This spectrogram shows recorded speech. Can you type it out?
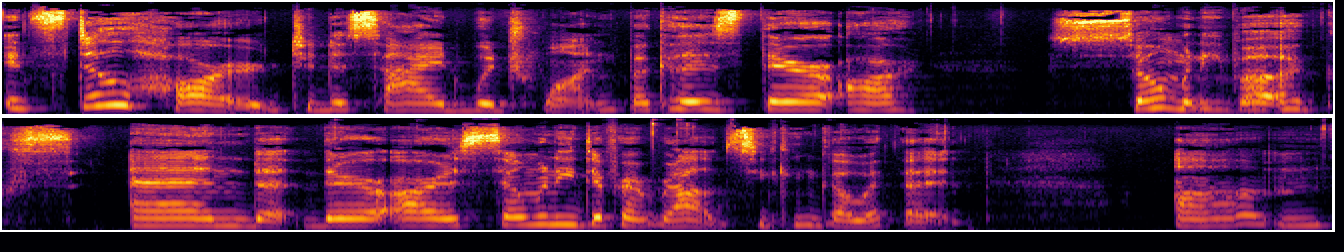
it's still hard to decide which one because there are so many books and there are so many different routes you can go with it. Um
